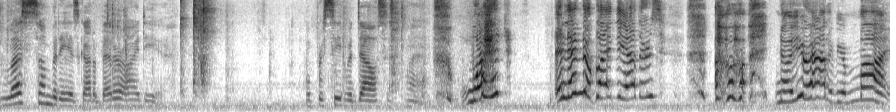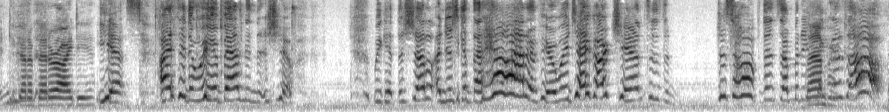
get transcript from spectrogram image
Unless somebody has got a better idea, we'll proceed with Dallas's plan. What? And end up like the others? no, you're out of your mind. You got a better idea? Yes. I say that we abandon the ship. We get the shuttle and just get the hell out of here. We take our chances and just hope that somebody Lambert. picks us up.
